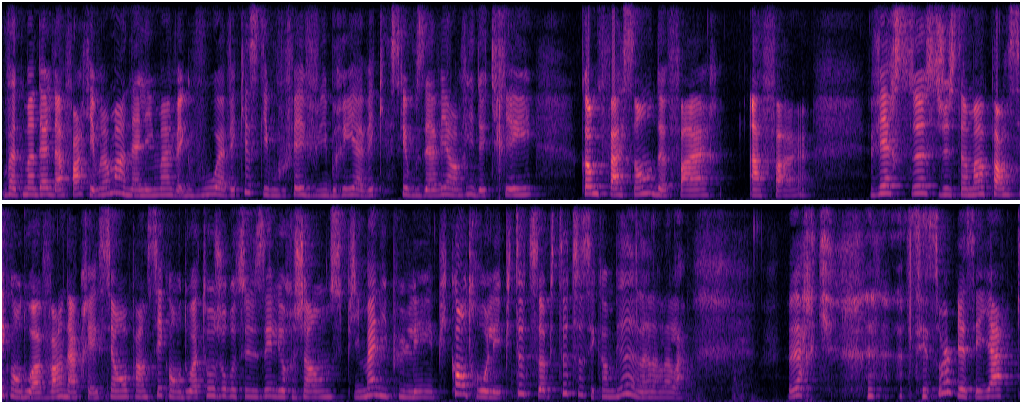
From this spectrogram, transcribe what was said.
votre modèle d'affaires qui est vraiment en alignement avec vous, avec ce qui vous fait vibrer, avec ce que vous avez envie de créer comme façon de faire affaire. Versus justement penser qu'on doit vendre à pression, penser qu'on doit toujours utiliser l'urgence, puis manipuler, puis contrôler, puis tout ça, puis tout ça, c'est comme Yark! c'est sûr que c'est yark!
